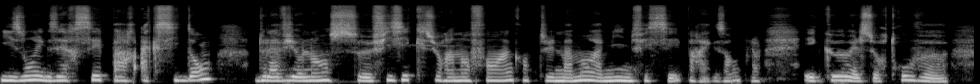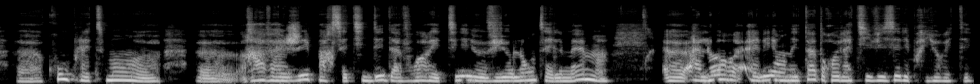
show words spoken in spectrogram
ils ont exercé par accident de la violence physique sur un enfant, hein, quand une maman a mis une fessée par exemple, et qu'elle se retrouve euh, euh, complètement euh, euh, ravagée par cette idée d'avoir été violente elle-même, alors elle est en état de relativiser les priorités.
